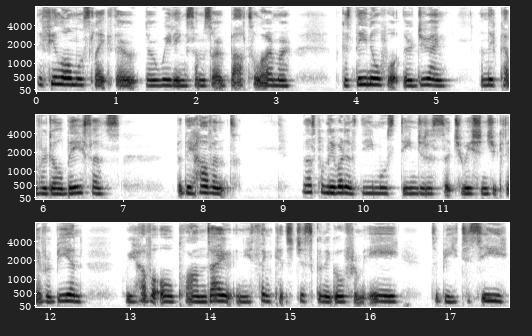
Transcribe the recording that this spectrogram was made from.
They feel almost like they're they're wearing some sort of battle armor because they know what they're doing and they've covered all bases, but they haven't. That's probably one of the most dangerous situations you could ever be in, where you have it all planned out and you think it's just going to go from A to B to C.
